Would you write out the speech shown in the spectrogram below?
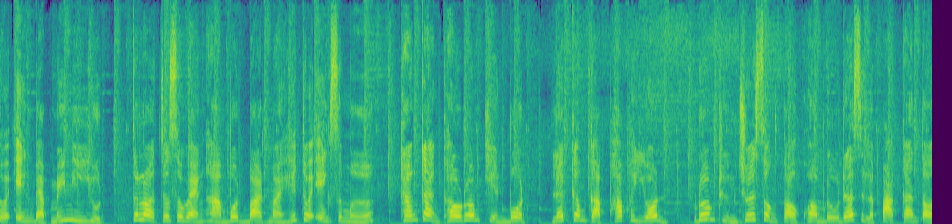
ตัวเองแบบไม่มีหยุด ตลอดจะแสวงหาบทบาทใหม่ให้ตัวเองเสมอ ทั้งการเข้าร่วมเขียนบท และกำกับภาพยนตร์ รวมถึงช่วยส่งต่อความรู้ด้านศิลปะการต่อ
